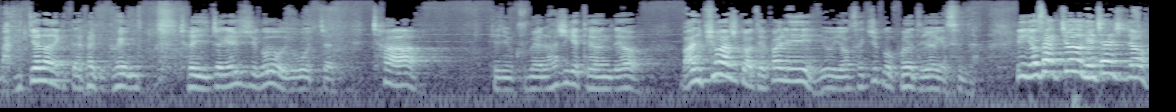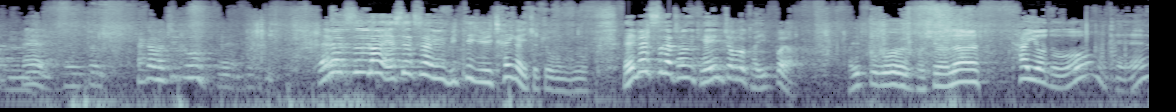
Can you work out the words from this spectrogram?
많이 뛰어다녔기 때문에 고객님도 저희 인정해 주시고 요거 진짜 차 이렇게 지금 구매를 하시게 되었는데요. 많이 피곤하실 것 같아요. 빨리 이 영상 찍고 보내드려야겠습니다. 이 영상 찍어도 괜찮으시죠? 네. 좀 잠깐만 찍고. 네. MX랑 SX랑 이 밑에 이 차이가 있죠, 조금. MX가 저는 개인적으로 더 이뻐요. 더 이쁘고, 보시면은 타이어도 이렇게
